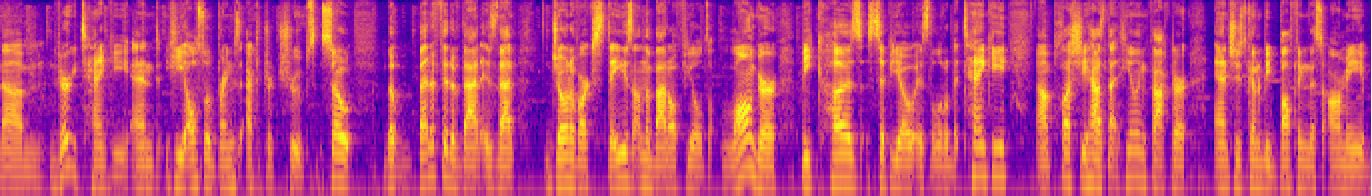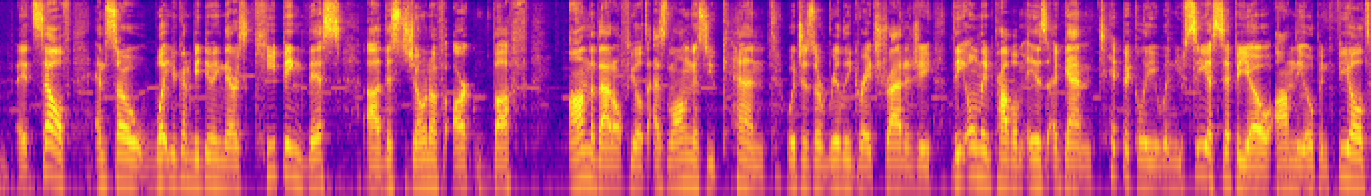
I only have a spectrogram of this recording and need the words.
um, very tanky and he also brings extra troops. So the benefit of that is that Joan of Arc stays on the battlefield longer because Scipio is a little bit tanky uh, plus she has that healing factor and she's going to be buffing this army itself. And so what you're going to be doing there is keeping this uh, this Joan of Arc buff on the battlefield as long as you can which is a really great strategy. The only problem is again typically when you see a Scipio on the open field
